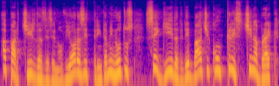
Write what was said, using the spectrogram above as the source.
a partir das 19 horas e 30 minutos, seguida de debate com Christina Breck,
